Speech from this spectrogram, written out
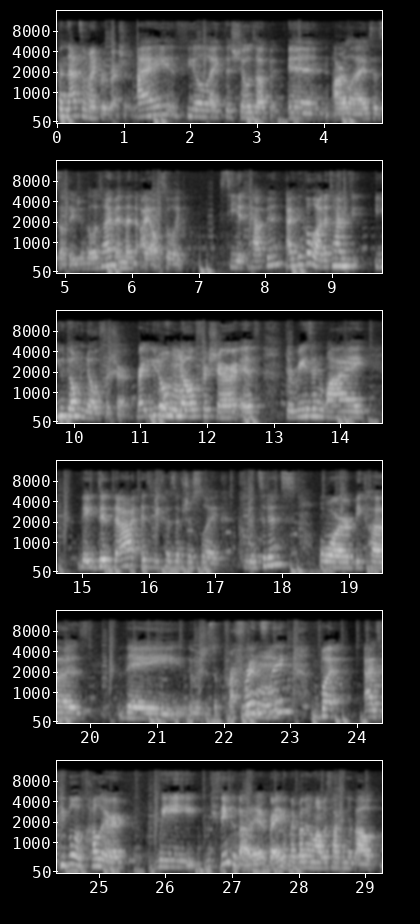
And that's a microaggression. I feel like this shows up in our lives as South Asians all the time and then I also like see it happen. I think a lot of times you don't know for sure, right? You don't mm -hmm. know for sure if the reason why they did that is because of just like coincidence or because they it was just a preference Mhm. thing but as people of color we we think about it right my brother-in-law was talking about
